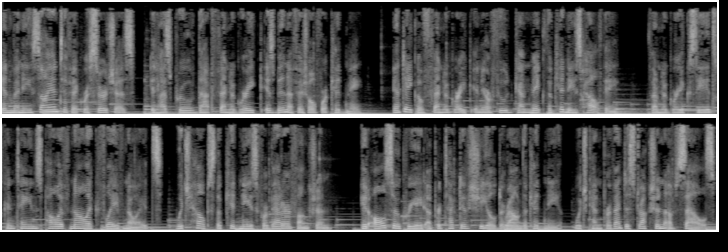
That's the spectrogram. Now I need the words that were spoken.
In many scientific researches, it has proved that fenugreek is beneficial for kidney. Intake of fenugreek in your food can make the kidneys healthy. Fenugreek seeds contains polyphenolic flavonoids, which helps the kidneys for better function. It also create a protective shield around the kidney, which can prevent destruction of cells.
